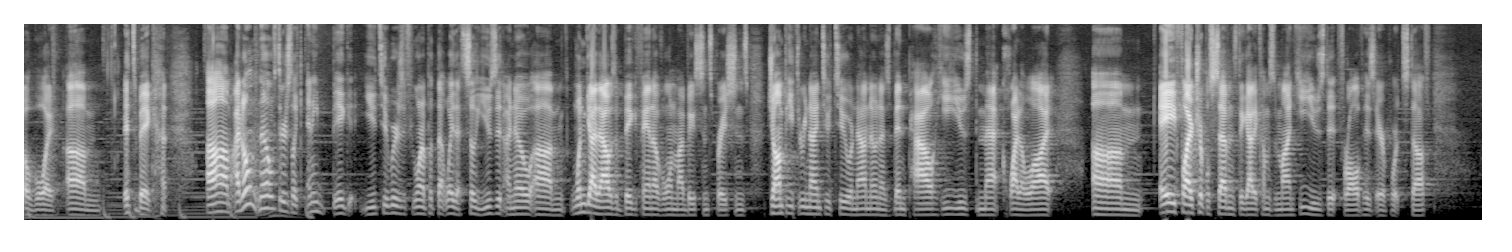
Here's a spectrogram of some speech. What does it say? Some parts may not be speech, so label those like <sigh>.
oh boy, um, it's big. <laughs> Um, I don't know if there's like any big YouTubers, if you want to put that way, that still use it. I know um, one guy that I was a big fan of, one of my biggest inspirations, John P3922, or now known as Ben Powell. He used the mat quite a lot. Um, a Flyer Triple Sevens, the guy that comes to mind, he used it for all of his airport stuff.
